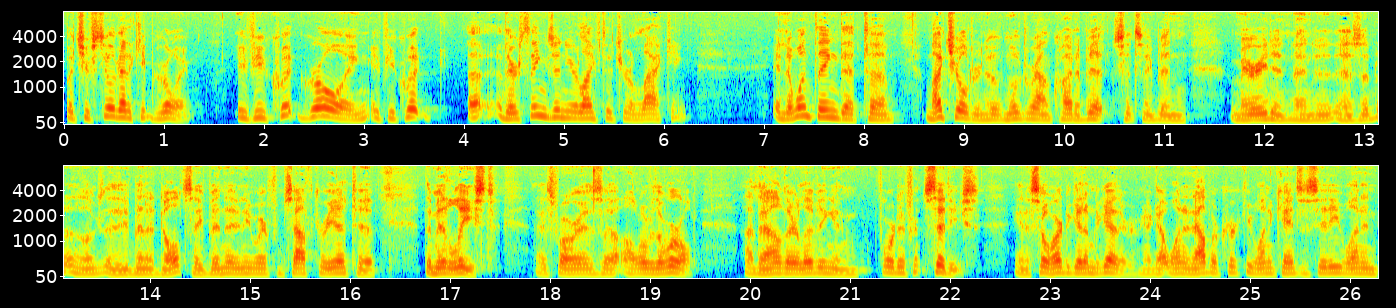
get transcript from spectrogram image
but you've still got to keep growing. If you quit growing, if you quit, uh, there are things in your life that you're lacking. And the one thing that uh, my children who have moved around quite a bit since they've been married and, and as, long as they've been adults, they've been anywhere from South Korea to the Middle East, as far as uh, all over the world. Uh, now they're living in four different cities, and it's so hard to get them together. I got one in Albuquerque, one in Kansas City, one in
